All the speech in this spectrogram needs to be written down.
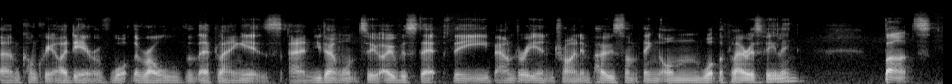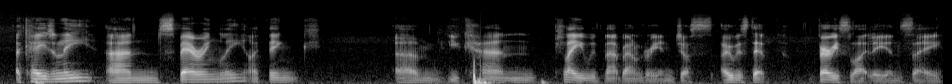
um, concrete idea of what the role that they're playing is, and you don't want to overstep the boundary and try and impose something on what the player is feeling. But occasionally and sparingly, I think um, you can play with that boundary and just overstep very slightly and say,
